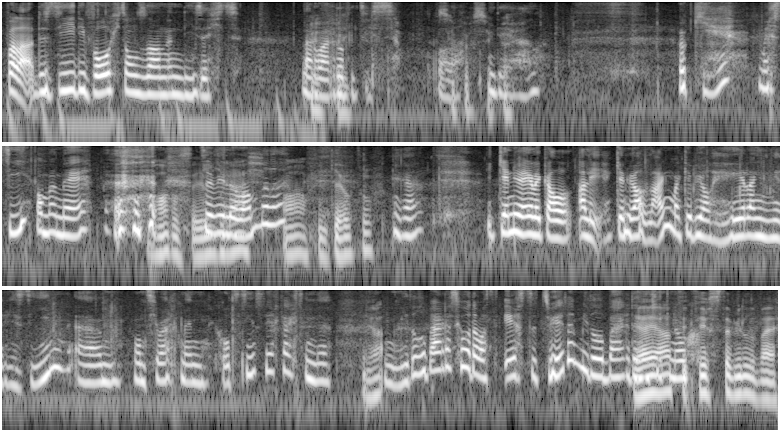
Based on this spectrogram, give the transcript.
Voilà, dus die, die volgt ons dan en die zegt naar waar dat het is. Voilà, Super, super. ideaal. Oké, merci om met mij Oh, heel te willen graag. wandelen. Ah, vind ik heel tof. Ja. Ik ken u eigenlijk al, allez, ik ken u al lang, maar ik heb u al heel lang niet meer gezien. Ehm, want je was mijn godsdienstleerkracht in de Ja, middelbare school. Dat was het eerste, tweede middelbaar, denk ja, ja ik nog. het eerste middelbaar.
